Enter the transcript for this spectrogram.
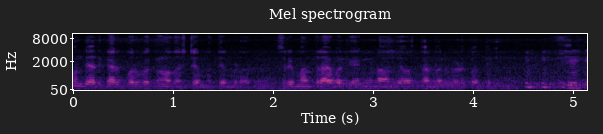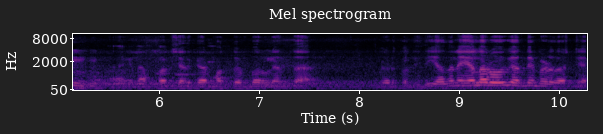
ಮುಂದೆ ಅಧಿಕಾರಕ್ಕೆ ಬರ್ಬೇಕು ಅನ್ನೋದು ಅಷ್ಟೇ ಮತ್ತೆ ಬಿಡೋದು ಶ್ರೀಮಂತರ ಆಗ್ಬೇಕು ಹೆಂಗೆ ನಾವು ದೇವಸ್ಥಾನದಲ್ಲಿ ಬೇಡ್ಕೊತೀವಿ. ಹಾಗೆ ನಮ್ಮ ಪಕ್ಷ ಅಧಿಕಾರ ಮತ್ತೆ ಬರಲಿ ಅಂತ ಬೇಡ್ಕೊತಿದ್ವಿ ಅದನ್ನೇ ಎಲ್ಲರೂ ಹೋಗಿ ಅದನ್ನೇ ಬೇಡೋದು ಅಷ್ಟೇ.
